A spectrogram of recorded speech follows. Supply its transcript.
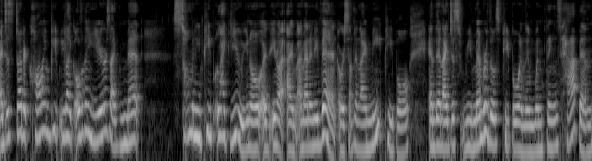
I just started calling people. Like over the years, I've met so many people like you you know uh, you know I'm, I'm at an event or something i meet people and then i just remember those people and then when things happen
